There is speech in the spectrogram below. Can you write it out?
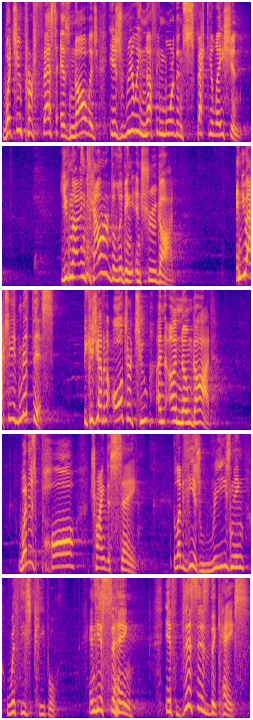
What you profess as knowledge is really nothing more than speculation. You've not encountered the living and true God. And you actually admit this because you have an altar to an unknown God. What is Paul trying to say? Beloved, he is reasoning with these people. And he is saying, if this is the case,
